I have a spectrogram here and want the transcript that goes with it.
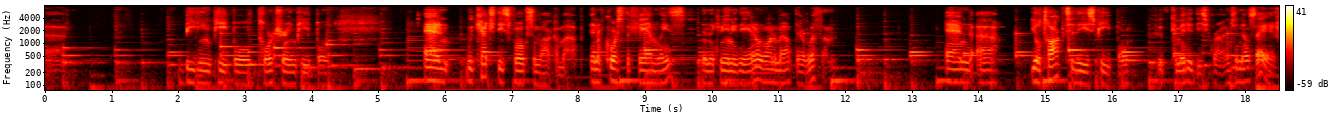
uh, beating people, torturing people. And we catch these folks and lock them up. And of course, the families in the community, they don't want them out there with them. And uh, you'll talk to these people who've committed these crimes, and they'll say, if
